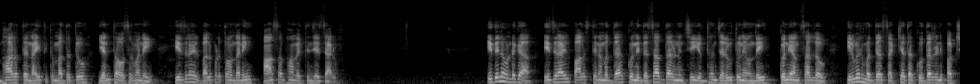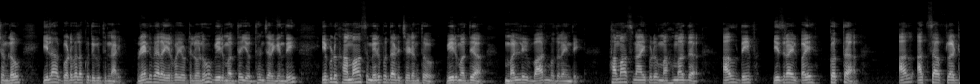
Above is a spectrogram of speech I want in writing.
భారత్ నైతిక మద్దతు ఎంతో అవసరమని ఇజ్రాయెల్ బలపడుతోందని ఆశాభావం వ్యక్తం చేశారు. ఇదిలా ఉండగా ఇజ్రాయెల్ పాలస్తీనా మధ్య కొన్ని దశాబ్దాల నుంచి యుద్ధం జరుగుతూనే ఉంది. కొన్ని అంశాల్లో ఇరువురి మధ్య సఖ్యత కుదరని పక్షంలో ఇలా గొడవలకు దిగుతున్నాయి. రెండు వేల ఇరవై ఒకటిలోనూ వీరి మధ్య యుద్ధం జరిగింది. ఇప్పుడు హమాస్ మెరుపు దాడి చేయడంతో వీరి మధ్య మళ్ళీ వార్ మొదలైంది. హమాస్ నాయకుడు మహమ్మద్ అల్ దీఫ్ ఇజ్రాయెల్పై కొత్త అల్ అక్సా ఫ్లడ్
